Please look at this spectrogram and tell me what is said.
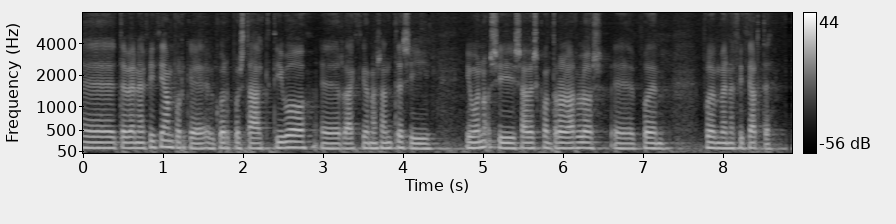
eh, te benefician porque el cuerpo está activo, eh, reaccionas antes y, y, bueno, si sabes controlarlos pueden, pueden beneficiarte.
